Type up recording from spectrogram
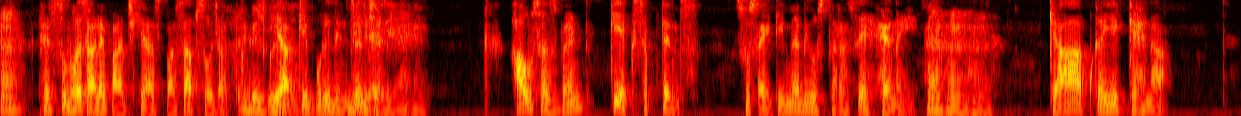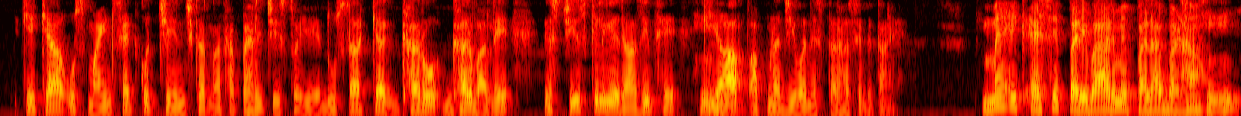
हाँ। फिर सुबह साढ़े पाँच के आसपास आप सो जाते हैं। ये आपकी पूरी दिनचर्या है। है। हाउस हस्बैंड की एक्सेप्टेंस सोसाइटी में अभी उस तरह से है नहीं। हाँ हाँ हाँ। क्या आपका ये कहना कि क्या उस माइंडसेट को चेंज करना था? पहली चीज़ तो ये। दूसरा क्या घरों घर वाले इस चीज़ के लिए राज़ी थे कि आप अपना जीवन इस तरह से बिताएँ? मैं एक ऐसे परिवार में पला बढ़ा हूँ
